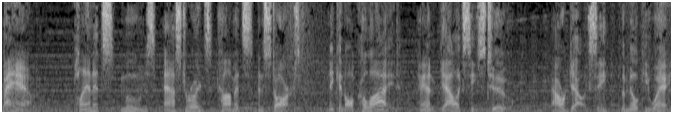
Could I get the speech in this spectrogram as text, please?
Bam! Planets, moons, asteroids, comets, and stars, they can all collide, and galaxies too. Our galaxy, the Milky Way,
